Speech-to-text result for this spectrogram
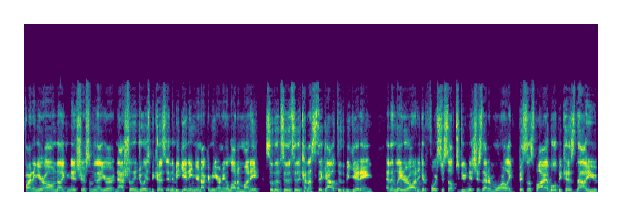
finding your own like niche or something that you're naturally enjoys because in the beginning you're not going to be earning a lot of money. So the, to to kind of stick out through the beginning, and then later on you can force yourself to do niches that are more like business viable because now you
